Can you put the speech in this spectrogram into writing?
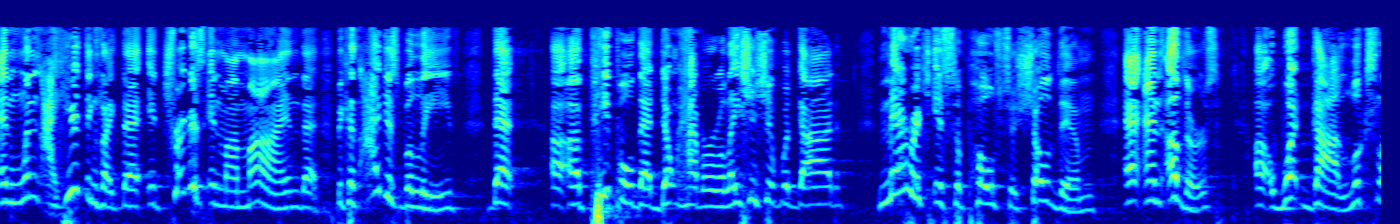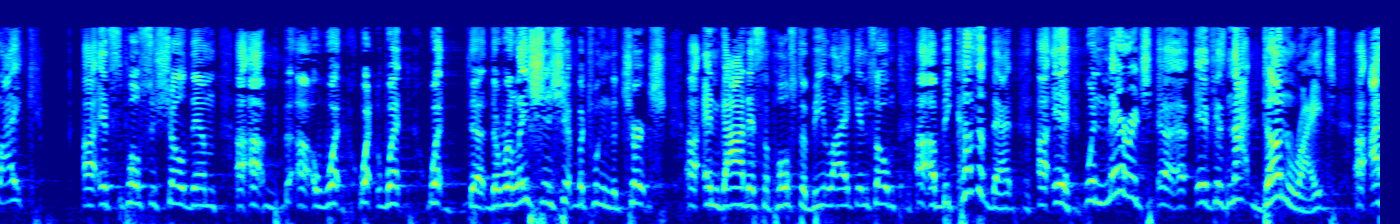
And when I hear things like that, it triggers in my mind that because I just believe that uh, uh, people that don't have a relationship with God, marriage is supposed to show them and, and others uh, what God looks like. Uh, it's supposed to show them uh, uh, what what what what the, the relationship between the church and God is supposed to be like. And so, because of that, if, when marriage, if it's not done right, I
